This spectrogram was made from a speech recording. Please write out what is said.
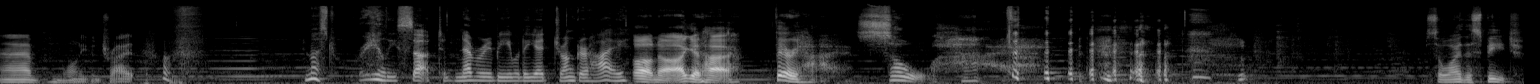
I won't even try it. it must really suck to never be able to get drunk or high. Oh no, I get high. Very high. So high. so why the speech?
